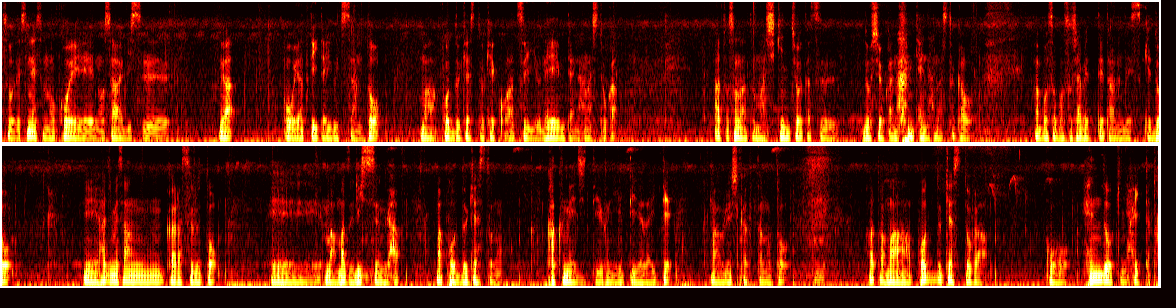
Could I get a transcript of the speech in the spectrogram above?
そうですねその声のサービスがをやっていた井口さんとまあポッドキャスト結構熱いよねみたいな話とかあとその後まあ資金調達どうしようかなみたいな話とかを、まあ、ボソボソ喋ってたんですけど、えー、はじめさんからすると、えーまあ、まず LISTEN が、まあ、ポッドキャストの革命児っていうふうに言っていただいて、まあ嬉しかったのと、あとはまあ、ポッドキャストがこう変動期に入ったと。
